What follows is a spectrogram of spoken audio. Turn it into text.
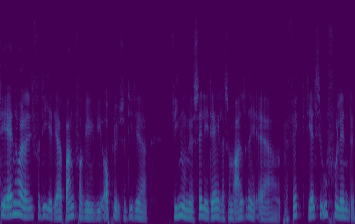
det anholder lidt, fordi at jeg er bange for, at vi, vi opløser de der fine universelle idealer, som aldrig er perfekte. De er altid ufuldendte,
